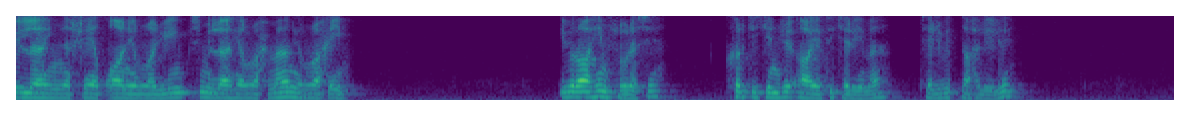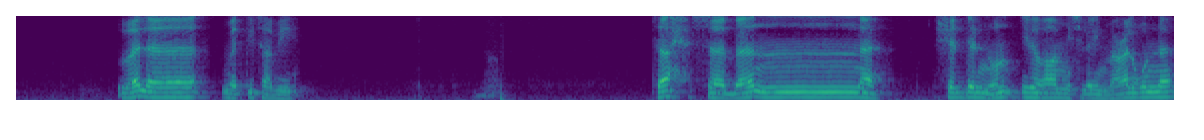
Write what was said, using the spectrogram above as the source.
billahi mineşşeytanirracim. Bismillahirrahmanirrahim. İbrahim suresi 42. ayeti kerime tecvid tahlili ve la meddi tabi tahsebenne şeddel nun idgam misleyn ma'al gunne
